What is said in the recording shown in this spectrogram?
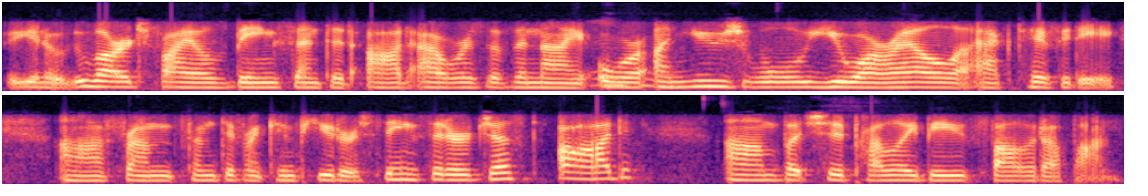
you know large files being sent at odd hours of the night mm-hmm. or unusual URL activity uh, from from different computers, things that are just odd, um, but should probably be followed up on.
